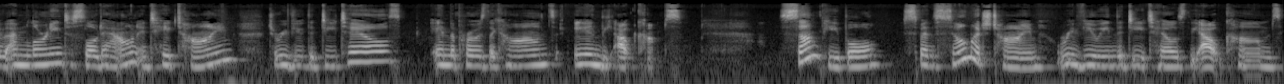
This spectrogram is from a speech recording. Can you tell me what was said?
I'm learning to slow down and take time to review the details and the pros the cons and the outcomes some people spend so much time reviewing the details the outcomes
